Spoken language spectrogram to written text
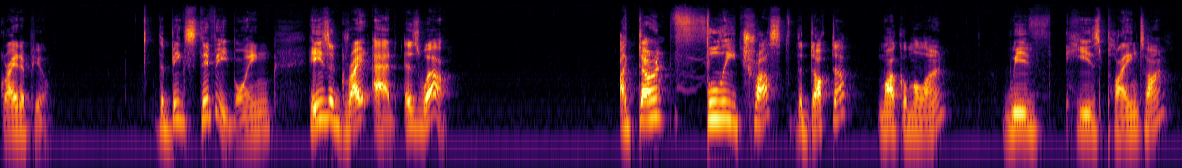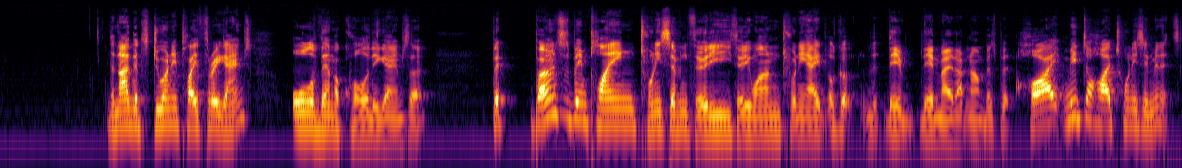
Great appeal. The big stiffy, boing, he's a great ad as well. I don't fully trust the doctor, Michael Malone, with his playing time. The Nuggets do only play three games. All of them are quality games, though. Bones has been playing 27, 30, 31, 28. Look, they're, they're made up numbers, but high, mid to high 27 minutes.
